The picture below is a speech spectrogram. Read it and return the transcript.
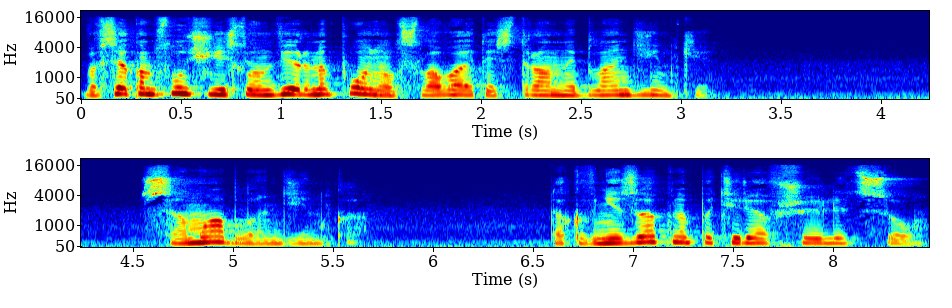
Во всяком случае, если он верно понял слова этой странной блондинки. Сама блондинка, так внезапно потерявшая лицо.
